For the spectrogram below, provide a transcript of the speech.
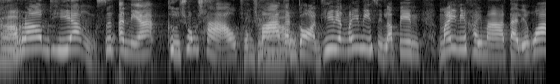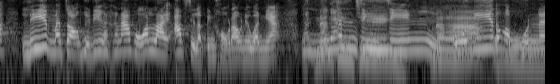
ครับเริ่มเที่ยง ซึ่งอันเนี้ยคือช่วงเช้าช่วงเช้าม มากันก่อนที่ยังไม่มีศิลปิน ไม่มีใครมา แต่เรียกว่ารีบมาจองพื้นที่กันข้างหน้าเพราะว่าไลน์อัพศิลปินของเราในวันเนี้ยมันแน่นแน่นจจริงๆริงนะๆฮะโอ้นี่ต้องขอบคุณโอ้โหใน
